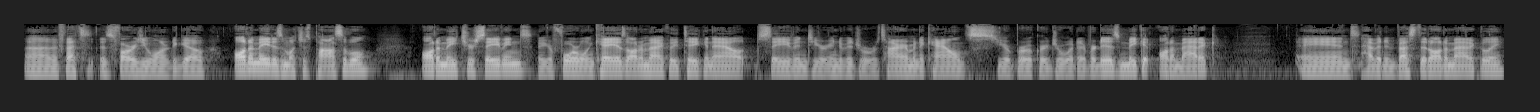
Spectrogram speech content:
uh, if that's as far as you wanted to go. Automate as much as possible. Automate your savings. Your 401k is automatically taken out. Save into your individual retirement accounts, your brokerage, or whatever it is. Make it automatic and have it invested automatically,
